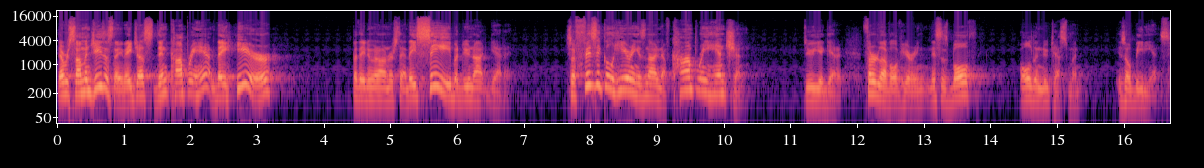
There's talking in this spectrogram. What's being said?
There were some in Jesus' day, they just didn't comprehend. They hear, but they do not understand. They see, but do not get it. So physical hearing is not enough. Comprehension, do you get it? Third level of hearing, this is both Old and New Testament, is obedience.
